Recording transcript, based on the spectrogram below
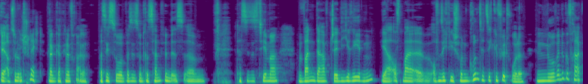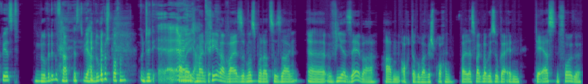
Ja, absolut. Nicht schlecht. Gar, gar keine Frage. Was ich so, was ich so interessant finde, ist, ähm, dass dieses Thema, wann darf JD reden, ja mal äh, offensichtlich schon grundsätzlich geführt wurde. Nur wenn du gefragt wirst, nur wenn du gefragt wirst. Wir haben drüber gesprochen und JD, äh, Aber ich ja, meine, okay. fairerweise muss man dazu sagen, äh, wir selber haben auch darüber gesprochen, weil das war, glaube ich, sogar in der ersten Folge.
